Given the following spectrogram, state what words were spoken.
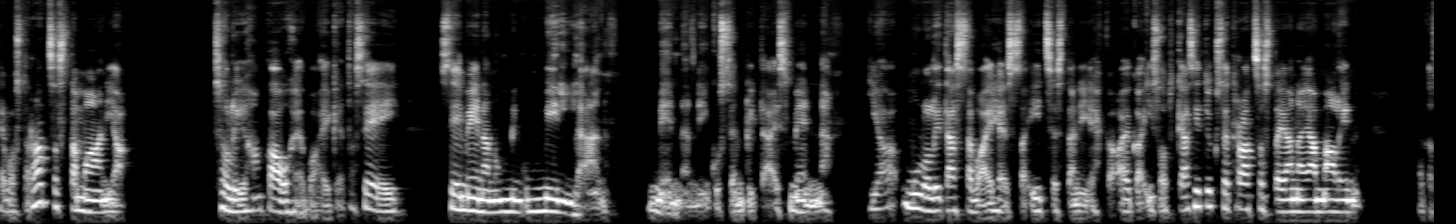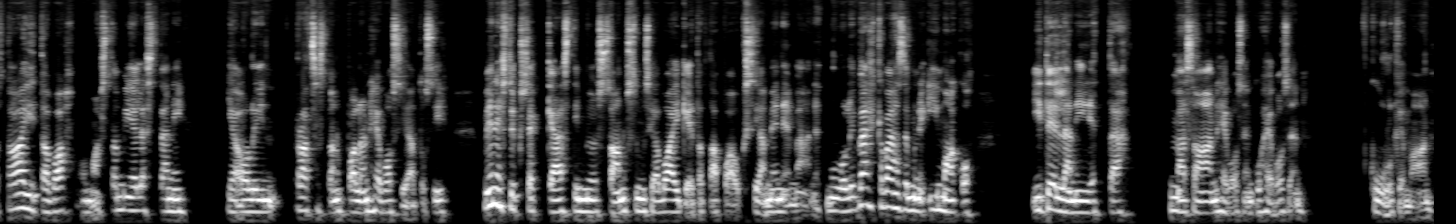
hevosta ratsastamaan ja se oli ihan kauhean vaikeaa. Se ei, se ei meinannut niin millään mennä niin kuin sen pitäisi mennä. Ja mulla oli tässä vaiheessa itsestäni ehkä aika isot käsitykset ratsastajana ja mä olin aika taitava omasta mielestäni ja olin ratsastanut paljon hevosia tosi menestyksekkäästi myös saanut semmoisia vaikeita tapauksia menemään. Et mulla oli ehkä vähän semmoinen imako itselläni, että mä saan hevosen kuin hevosen kulkemaan.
